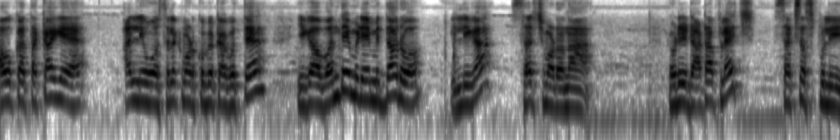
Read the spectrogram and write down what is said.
ಅವಕ್ಕೆ ತಕ್ಕಾಗೆ ಅಲ್ಲಿ ನೀವು ಸೆಲೆಕ್ಟ್ ಮಾಡ್ಕೋಬೇಕಾಗುತ್ತೆ. ಈಗ ಒಂದೇ ಮೀಡಿಯಮ್ ಇದ್ದವರು ಇಲ್ಲಿಗ ಸರ್ಚ್ ಮಾಡೋಣ. ನೋಡಿ ಡಾಟಾ ಫ್ಲ್ಯಾಚ್ ಸಕ್ಸಸ್ಫುಲಿ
